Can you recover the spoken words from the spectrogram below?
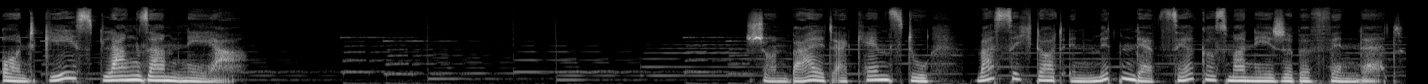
und gehst langsam näher. Schon bald erkennst du, was sich dort inmitten der Zirkusmanege befindet.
